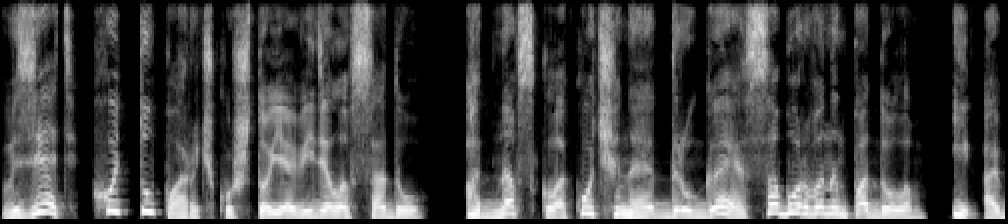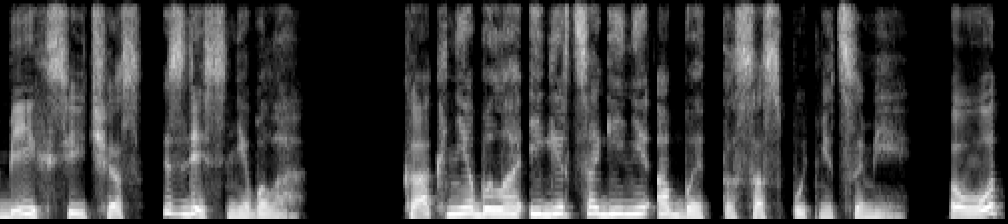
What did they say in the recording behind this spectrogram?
Взять хоть ту парочку, что я видела в саду. Одна всклокоченная, другая с оборванным подолом, и обеих сейчас здесь не было. Как не было и герцогини Абетта со спутницами. Вот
